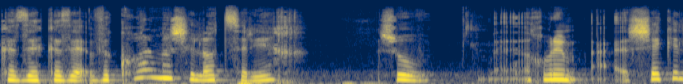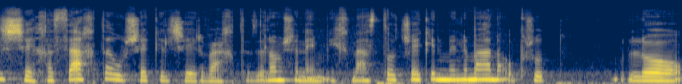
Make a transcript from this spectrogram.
כזה, כזה. וכל מה שלא צריך, שוב, איך אומרים, שקל שחסכת הוא שקל שהרווחת. זה לא משנה אם הכנסת עוד שקל מלמעלה, או פשוט לא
